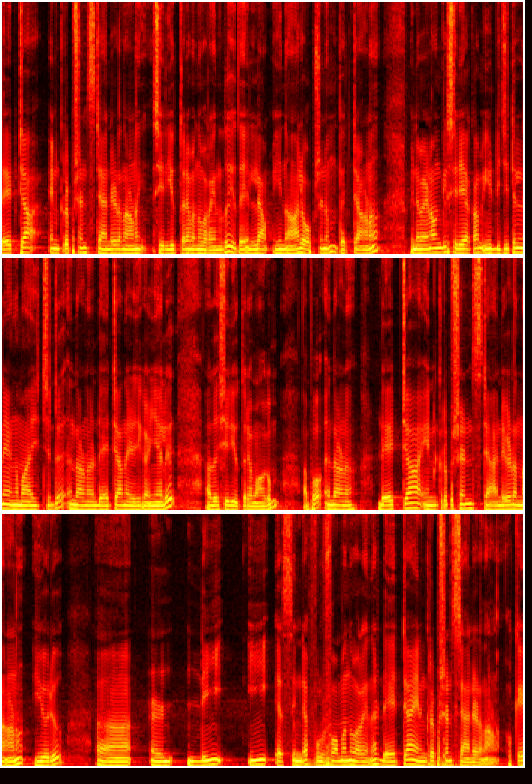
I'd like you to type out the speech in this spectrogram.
ഡേറ്റ എൻക്രിപ്ഷൻ സ്റ്റാൻഡേർഡ് എന്നാണ് ശരി ഉത്തരം എന്ന് പറയുന്നത്. ഇതെല്ലാം ഈ നാല് ഓപ്ഷനും തെറ്റാണ്. പിന്നെ വേണമെങ്കിൽ ശരിയാക്കാം. ഈ ഡിജിറ്റലിനെ അങ്ങ് മായിച്ചിട്ട് എന്താണ് ഡേറ്റ എന്ന് എഴുതി കഴിഞ്ഞാൽ അത് ശരി ഉത്തരമാകും. അപ്പോൾ എന്താണ്? ഡേറ്റ എൻക്രിപ്ഷൻ സ്റ്റാൻഡേർഡ് എന്നാണ് ഈ ഒരു ഡി ഇ എസിന്റെ ഫുൾ ഫോം എന്ന് പറയുന്നത് ഡേറ്റ എൻക്രിപ്ഷൻ സ്റ്റാൻഡേർഡ് എന്നാണ്. ഓക്കെ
